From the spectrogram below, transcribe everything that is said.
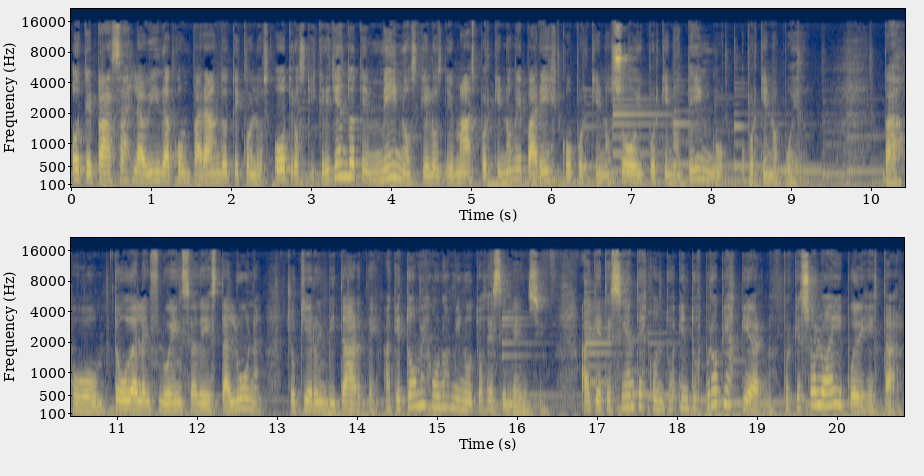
¿O te pasas la vida comparándote con los otros y creyéndote menos que los demás porque no me parezco, porque no soy, porque no tengo o porque no puedo? Bajo toda la influencia de esta luna, yo quiero invitarte a que tomes unos minutos de silencio, a que te sientes en tus propias piernas, porque solo ahí puedes estar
